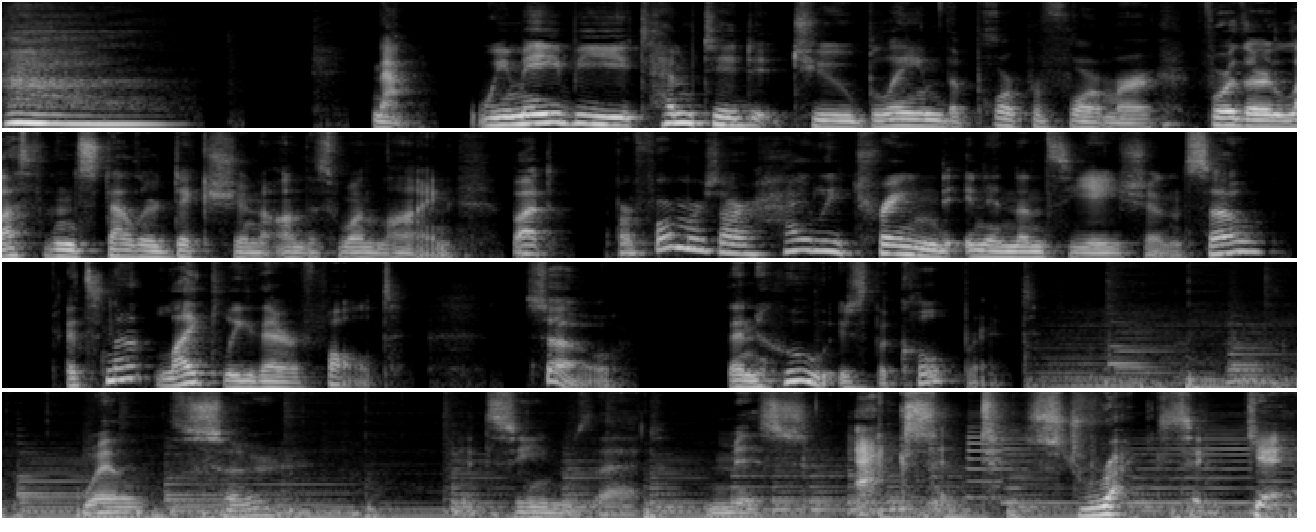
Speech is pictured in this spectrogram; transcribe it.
now, we may be tempted to blame the poor performer for their less than stellar diction on this one line, but performers are highly trained in enunciation, so it's not likely their fault. So, then who is the culprit? Well, sir, it seems that Miss Accent strikes again.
